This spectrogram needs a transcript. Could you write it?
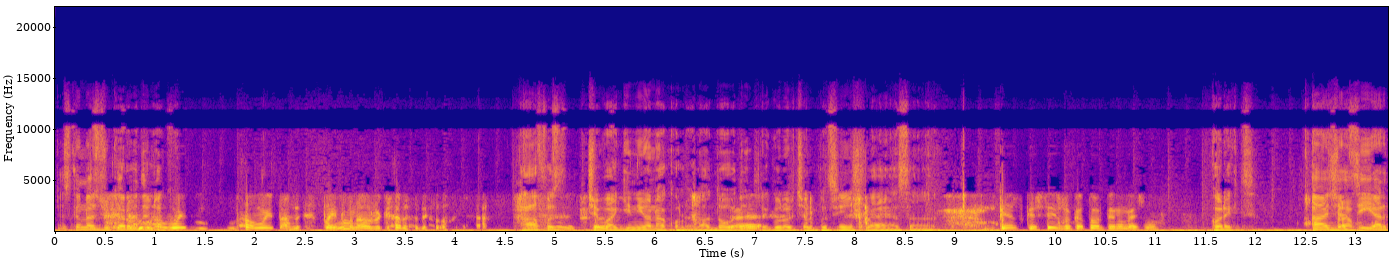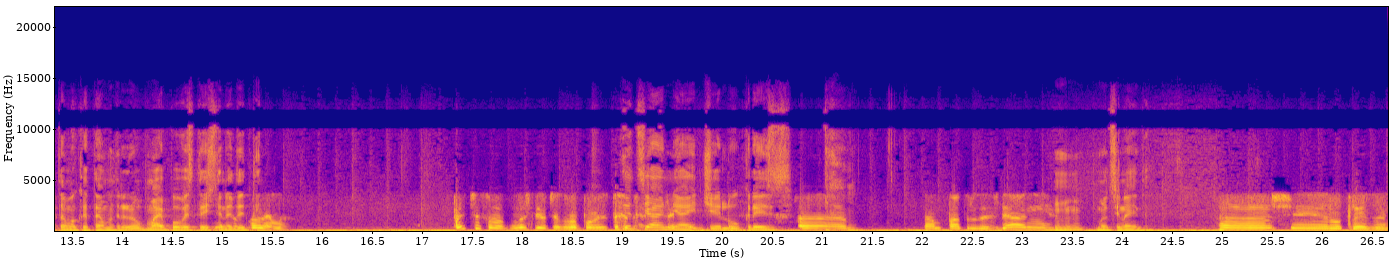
Vezi că n-ați jucat rău deloc. M-am, uit, m-am uitat. Păi nu, n-am jucat rău deloc. A fost ceva ghinion acolo, la două dintre goluri cel puțin și aia s-a... Pierzi, câștigi, jucător te numești, nu? Corect. Așa, zi, iartă-mă că te-am întrerupt, mai povestește-ne de tine. Problemă. Păi ce să vă... Nu știu ce să vă povestesc. Câți ani ai, ce lucrezi? Uh, am 40 de ani Mhm, mulți înainte. Uh, și lucrez în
